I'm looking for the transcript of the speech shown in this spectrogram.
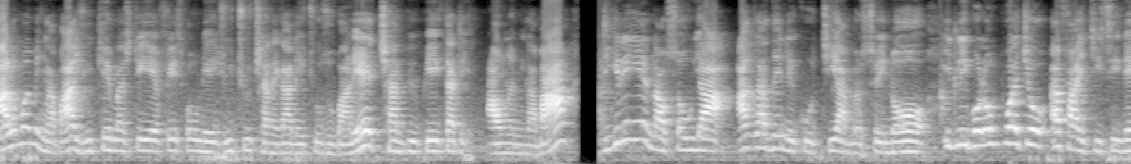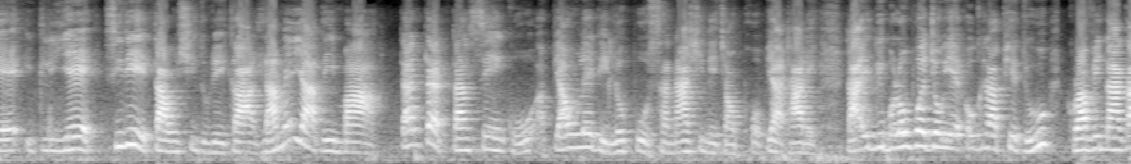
အားလုံးပဲမင်္ဂလာပါ UK Match Day ရဲ့ Facebook နဲ့ YouTube Channel ကနေကြိုဆိုပါရစေ Champion ပေးသက်တွေအားလုံးမင်္ဂလာပါ ဒီကနေ့ရဲ့နောက်ဆုံးရအားကစားသင်းတွေကိုကြည့်ရမယ်ဆိုရင်တော့အီတလီဘောလုံးပွဲချုပ် FIGC နဲ့အီတလီရဲ့စီးရီးတာဝန်ရှိသူတွေကလာမယ့်ရာသီမှာတန်တက်တန်းစင်ကိုအပြောင်းလဲတွေလုပ်ဖို့ဆန္ဒရှိနေကြောင်းဖော်ပြထားတယ်။ဒါအီတလီဘောလုံးဖွဲ့ချုပ်ရဲ့ဥက္ကဋ္ဌဖြစ်သူ Gravina က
